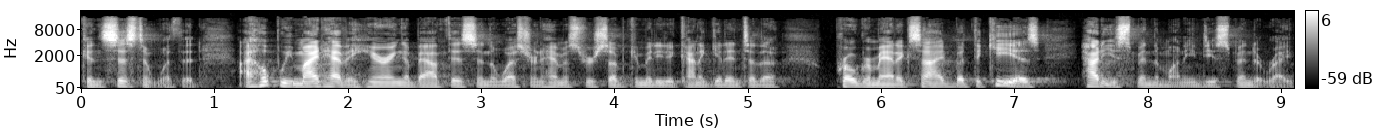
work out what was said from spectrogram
consistent with it. I hope we might have a hearing about this in the Western Hemisphere Subcommittee to kind of get into the programmatic side. But the key is, how do you spend the money? Do you spend it right?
